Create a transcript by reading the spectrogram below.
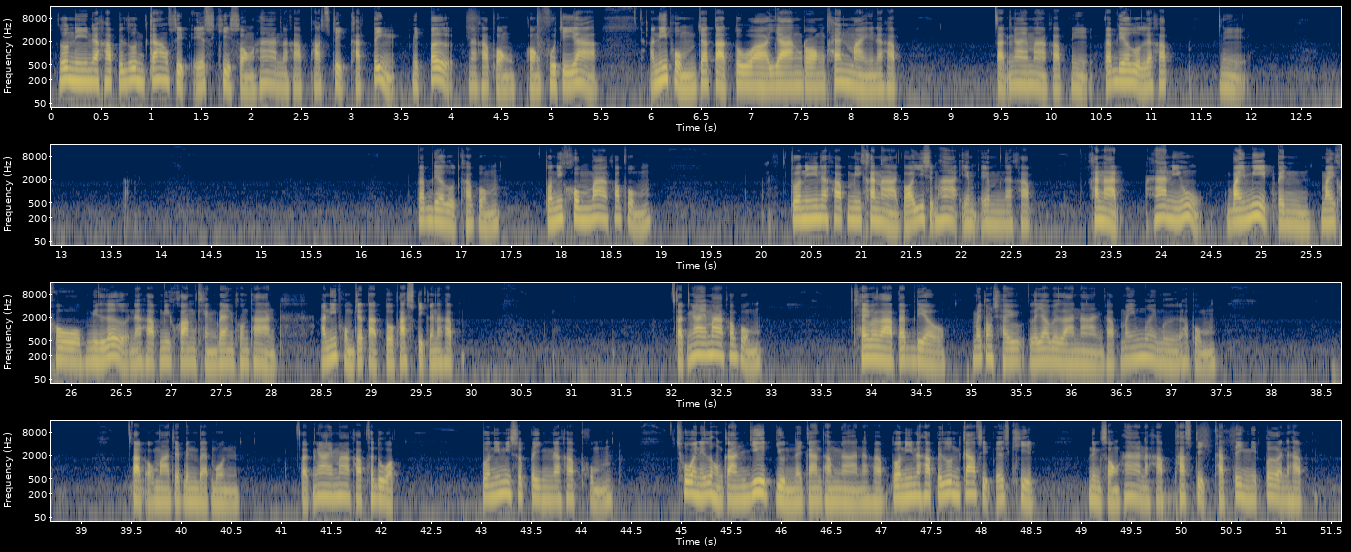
รุ่นนี้นะครับ เป็นรุ่น 90S 25นะครับพลาสติกคัตติ้งนิปเปอร์นะครับของของฟูจิยาอันนี้ผมจะตัดตัวยางรองแท่นไม้นะครับ ตัดง่ายมากครับนี่แป๊บเดียวหลุดแล้วครับ นี่แป๊บเดียวหลุดครับผมตัวนี้คมมากครับผม ตัวนี้นะครับมีขนาด 125 mm นะครับ ขนาด 5 นิ้ว ใบมีดเป็นไมโครมิลเลอร์นะครับ มีความแข็งแรงทนทาน อันนี้ผมจะตัดตัวพลาสติกนะครับ ตัดง่ายมากครับผม ใช้เวลาแป๊บเดียว ไม่ต้องใช้ระยะเวลานานครับ ไม่เมื่อยมือครับผม ตัดออกมาจะเป็นแบบมน ตัดง่ายมากครับสะดวก ตัวนี้มีสปริงนะครับผมช่วยในเรื่องของการยืดหยุ่นในการทำงานนะครับ ตัวนี้นะครับเป็นรุ่น 90S 125 นะครับพลาสติกคัตติ้งนิปเปอร์นะครับ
